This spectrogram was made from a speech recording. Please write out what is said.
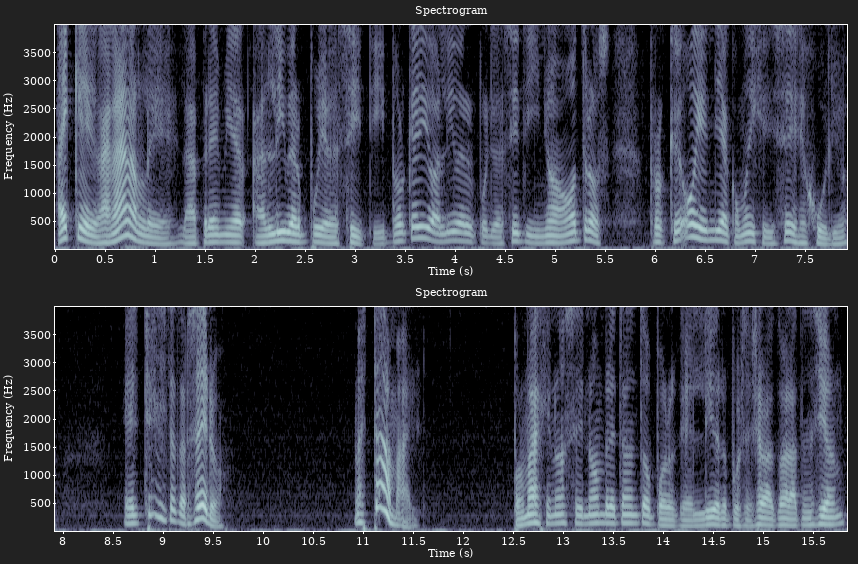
hay que ganarle la Premier al Liverpool y al City. ¿Por qué digo al Liverpool y al City y no a otros? Porque hoy en día, como dije, 16 de julio, el Chelsea está tercero. No está mal. Por más que no se nombre tanto porque el Liverpool se lleva toda la atención,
